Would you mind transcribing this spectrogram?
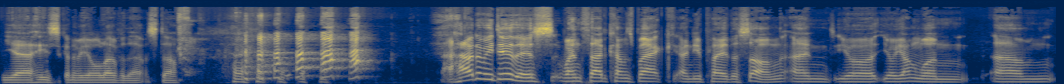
yeah, he's going to be all over that stuff. How do we do this when Thad comes back and you play the song and your your young one um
